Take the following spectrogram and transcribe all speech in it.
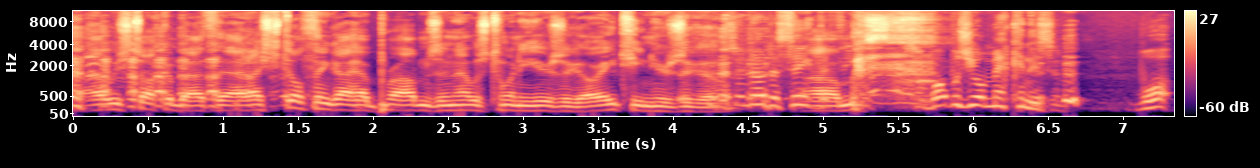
I always talk about that. I still think I have problems, and that was 20 years ago, 18 years ago. So no, the thing. Um, the thing what was your mechanism? What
